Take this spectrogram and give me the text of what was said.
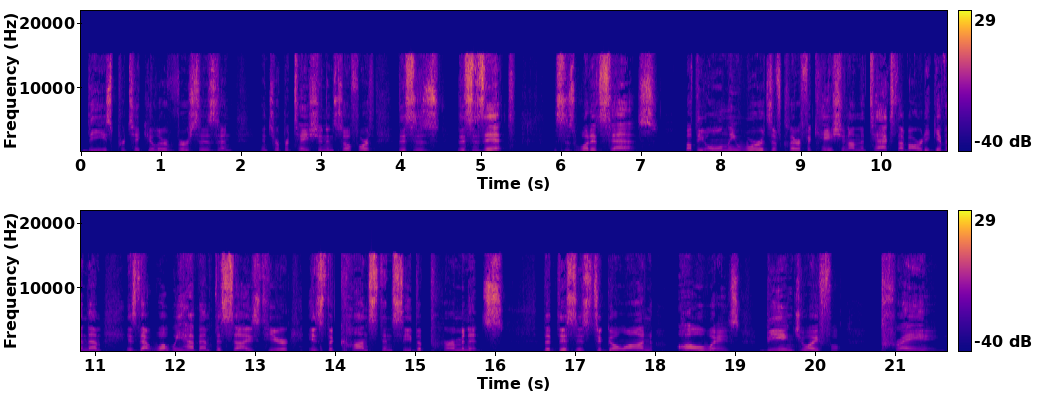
these particular verses and interpretation and so forth. This is, this is it. This is what it says. But the only words of clarification on the text, I've already given them, is that what we have emphasized here is the constancy, the permanence. That this is to go on always, being joyful, praying,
